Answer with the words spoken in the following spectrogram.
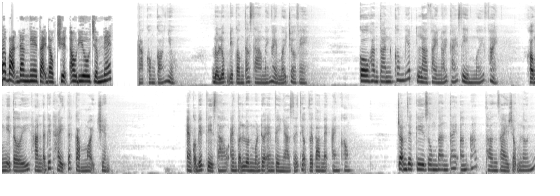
Các bạn đang nghe tại đọc chuyện audio.net Đã à, không có nhiều. Đôi lúc đi công tác xa mấy ngày mới trở về. Cô hoàn toàn không biết là phải nói cái gì mới phải. Không nghĩ tới hắn đã biết hay tất cả mọi chuyện. Em có biết vì sao anh vẫn luôn muốn đưa em về nhà giới thiệu với ba mẹ anh không? Trạm Diệp Kỳ dùng bàn tay ấm áp, thon dài rộng lớn,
